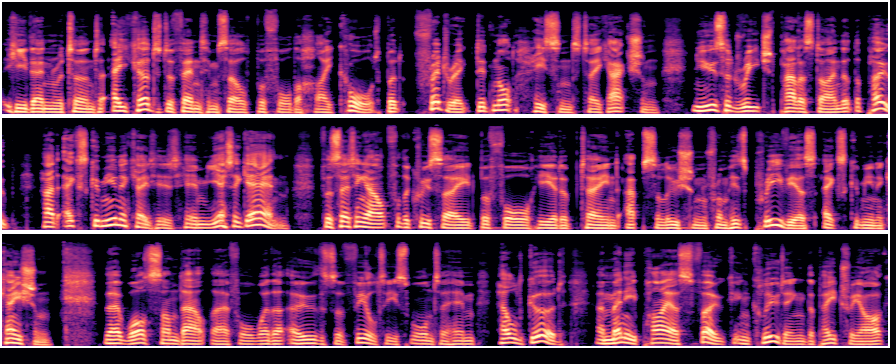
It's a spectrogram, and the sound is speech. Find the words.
He then returned to Acre to defend himself before the High Court, but Frederick did not hasten to take action. News had reached Palestine that the Pope had excommunicated him yet again for setting out for the crusade before he had obtained absolution from his previous excommunication. There was some doubt, therefore, whether oaths of fealty sworn to him held good, and many pious folk, including the Patriarch,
